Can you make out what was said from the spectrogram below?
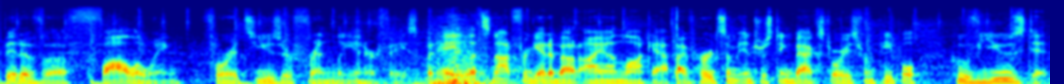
bit of a following for its user-friendly interface. But hey, let's not forget about iUnlock app. I've heard some interesting backstories from people who've used it.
